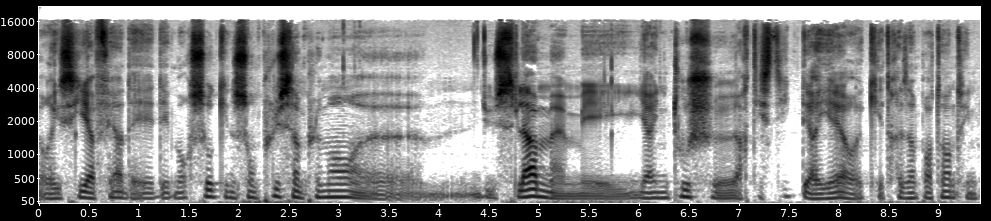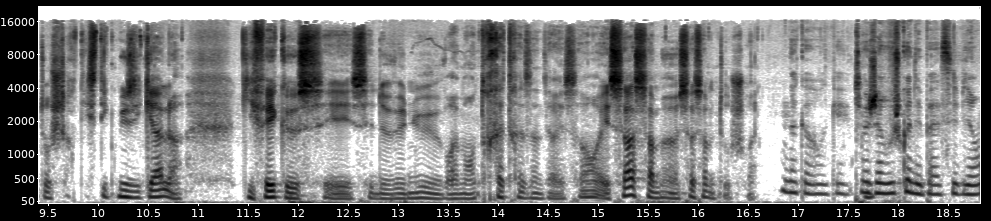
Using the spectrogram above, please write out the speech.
réussi à faire des, des, morceaux qui ne sont plus simplement du slam, mais il y a une touche artistique derrière qui est très importante, une touche artistique musicale qui fait que c'est devenu vraiment très très intéressant. Et ça, ça me, ça, ça me touche. Ouais. D'accord, ok. J'avoue, je connais pas assez bien.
